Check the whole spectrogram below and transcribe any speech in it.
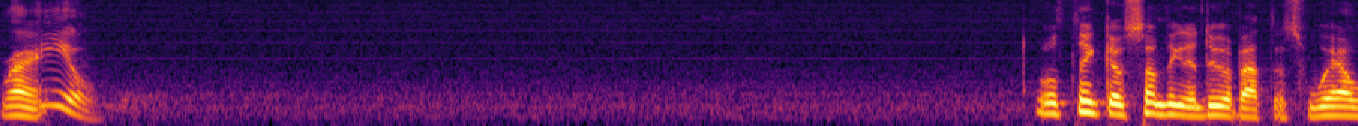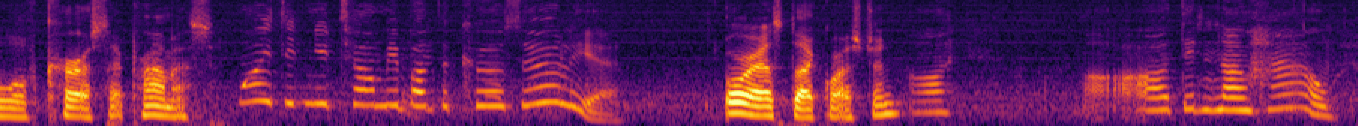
Right. Deal. We'll think of something to do about this werewolf curse, I promise. Why didn't you tell me about the curse earlier? Or ask that question. I, I, didn't know how.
